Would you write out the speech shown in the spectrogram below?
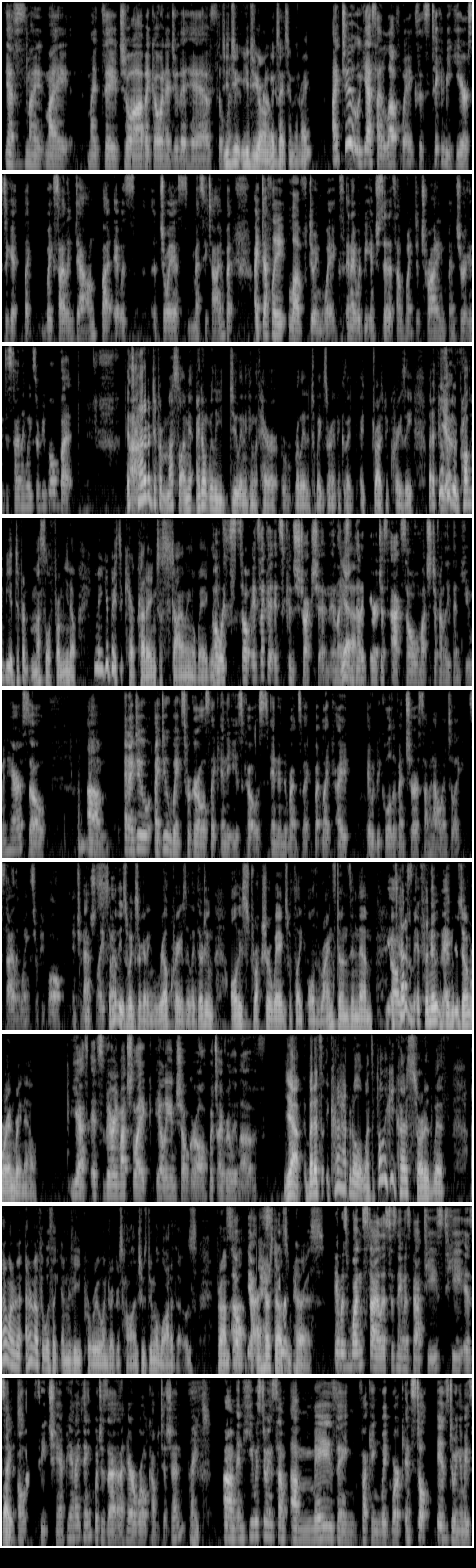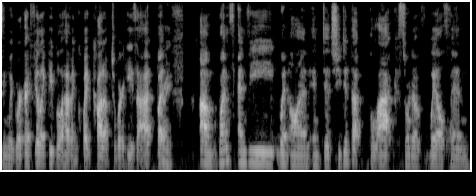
Yes. My my my day job. I go and I do the hair. the Do you do you do your own wigs? I assume then, right? I do. Yes, I love wigs. It's taken me years to get like wig styling down, but it was a joyous, messy time. But I definitely love doing wigs, and I would be interested at some point to try and venture into styling wigs for people. But It's Um, kind of a different muscle. I mean, I don't really do anything with hair related to wigs or anything because it drives me crazy. But it feels like it would probably be a different muscle from you know, you know, your basic hair cutting to styling a wig. Like oh, it's, it's so it's like a it's construction, and like Yeah. synthetic hair just acts so much differently than human hair. So, um, and I do I do wigs for girls like in the East Coast and in New Brunswick, but like I. It would be cool to venture somehow into like styling wigs for people internationally. some but- of these wigs are getting real crazy. Like they're doing all these structure wigs with like old rhinestones in them. It's Oh, kind of it's the new the new zone we're in right now. Yes, it's very much like Alien Showgirl, which I really love. Yeah, but it's it kind of happened all at once. It felt like it kind of started with I don't want to Know, I don't know if it was like Envy Peru and Drag Race Holland. She was doing a lot of those from So, uh, yes, a hairstylist was- in Paris. It was one stylist. His name is Baptiste. He is Right. an OMC champion, I think, which is a hair world competition. Right. Um, and he was doing some amazing fucking wig work, and still is doing amazing wig work. I feel like people haven't quite caught up to where he's at, but right. um, once Envy went on and did, she did that black sort of whale fin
